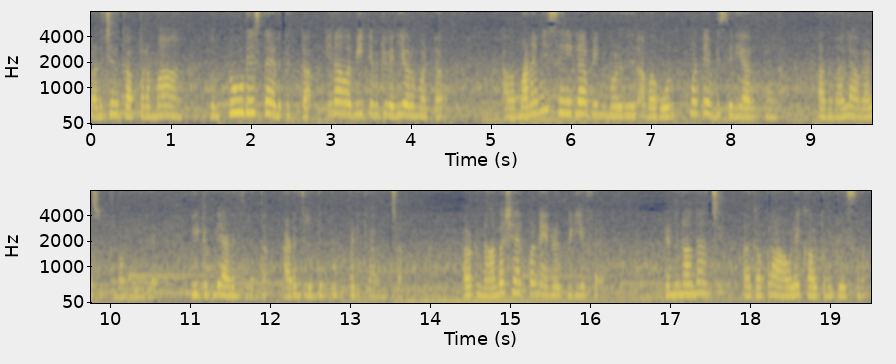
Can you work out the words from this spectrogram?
படித்ததுக்கு அப்புறமா ஒரு டூ டேஸ் தான் எடுத்துக்கிட்டா. ஏன்னா அவள் வீட்டை விட்டு வெளியே வர மாட்டா. அவள் மனமே சரியில்லை அப்படின்னும் பொழுது அவள் ஒர்க் மட்டும் எப்படி சரியாக இருக்கும்? அதனால் அவளால் சுத்தமாக முடியல. வீட்டுக்குள்ளேயே அடைஞ்சிருந்தான் அடைஞ்சிருந்து புக் படிக்க ஆரம்பித்தான் அவளுக்கு நான் தான் ஷேர் பண்ணேன் என்னோடய பிடிஎஃபை ரெண்டு நாள் தான் ஆச்சு. அதுக்கப்புறம் அவளே கால் பண்ணி பேசினான்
